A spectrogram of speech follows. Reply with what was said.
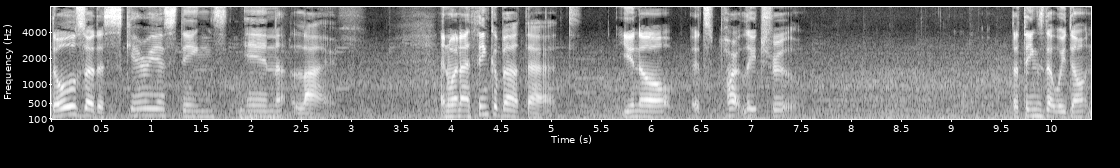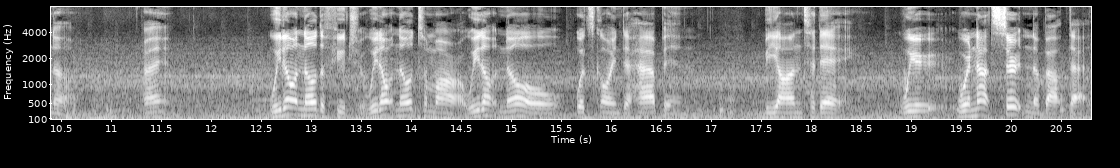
Those are the scariest things in life. And when I think about that, you know, it's partly true. The things that we don't know, right? We don't know the future. We don't know tomorrow. We don't know what's going to happen beyond today. We're we're not certain about that.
